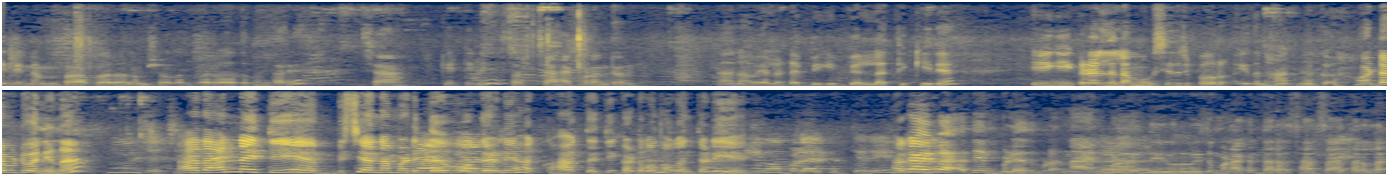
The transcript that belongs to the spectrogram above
ಇಲ್ಲಿ ನಮ್ಮ ಬಾಬರು, ನಮ್ಮ ಶೋಗದ್ ಬರೋದು ಬಂದಾರೆ. ಚಹಾ ಕೆಟ್ಟಿನಿ ಸ್ವಲ್ಪ ಚಹಾ ಹಾಕ್ಕೊಡನ್ರಿ ಅವ್ರಿಗೆ. ನಾವೆಲ್ಲ ಡಬ್ಬಿ ಗಿಬ್ಬಿ ಎಲ್ಲ ತಿಕ್ಕಿದೆ. ಈಗ ಈ ಕಡೆ ಎಲ್ಲ ಮುಗಿಸಿದ್ರಿಪ್ಪ ಅವ್ರು. ಇದನ್ನ ಹಾಕ್ಬೇಕು. ಹೊಟ್ಟ ಬಿಟ್ವ ನೀನು? ಅದು ಅನ್ನ ಐತಿ. ಬಿಸಿ ಅನ್ನ ಮಾಡಿದ್ದೆ. ಒಗ್ಗರಣೆ ಹಾಕ್ ಹಾಕ್ತೈತಿ. ಕಟ್ಕೊಂಡು ಹೋಗಂತಡಿ ಹಾಗ ಅದೇನು ಬೆಳೆಯೋದು ಬಿಡ. ನಾ ಏನು ಬೆಳೆಯೋದು ಇವರು ಇದು ಮಾಡಕತ್ತಾರ ಸಾಸ ಆತಾರಲ್ಲ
